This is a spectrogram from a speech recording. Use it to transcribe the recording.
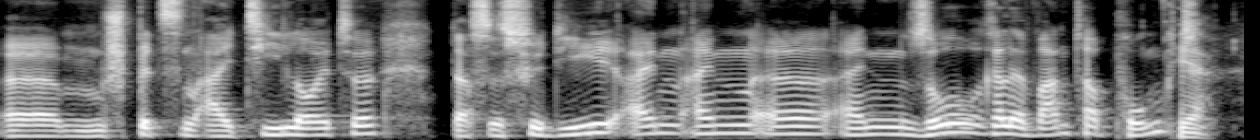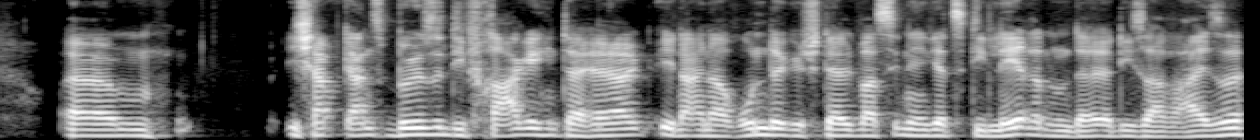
ähm, Spitzen-IT-Leute. Das ist für die ein, ein, äh, ein so relevanter Punkt. Ja. Ähm, ich habe ganz böse die Frage hinterher in einer Runde gestellt, was sind denn jetzt die Lehren dieser Reise?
